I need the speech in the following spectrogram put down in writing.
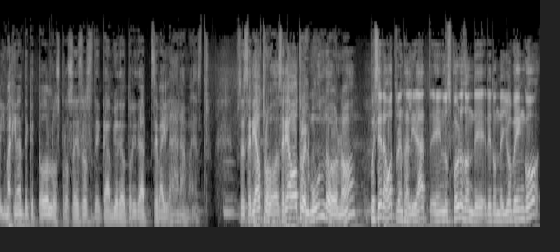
Imagínate que todos los procesos de cambio de autoridad se bailara, maestro. O sea, sería otro, sería otro el mundo, ¿no? Pues era otro en realidad. En los pueblos donde, de donde yo vengo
